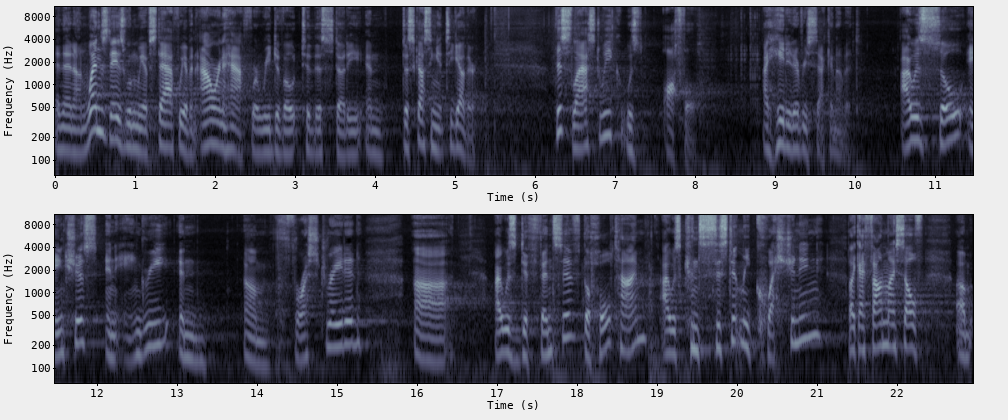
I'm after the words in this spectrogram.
And then on Wednesdays, when we have staff, we have an hour and a half where we devote to this study and discussing it together. This last week was awful. I hated every second of it. I was so anxious and angry and um, frustrated. Uh, I was defensive the whole time. I was consistently questioning. Like, I found myself um,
